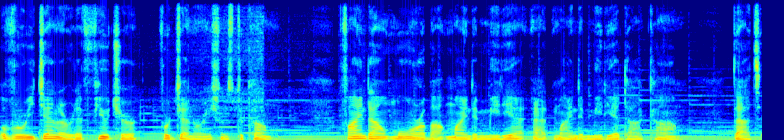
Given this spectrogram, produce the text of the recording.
of a regenerative future for generations to come. Find out more about Mind and Media at mindandmedia.com. That's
